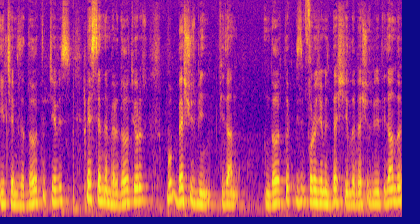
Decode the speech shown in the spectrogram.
ilçemize dağıttık ceviz. 5 seneden beri dağıtıyoruz. Bu 500 bin fidan dağıttık. Bizim projemiz 5 yılda 500 bin fidandı.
